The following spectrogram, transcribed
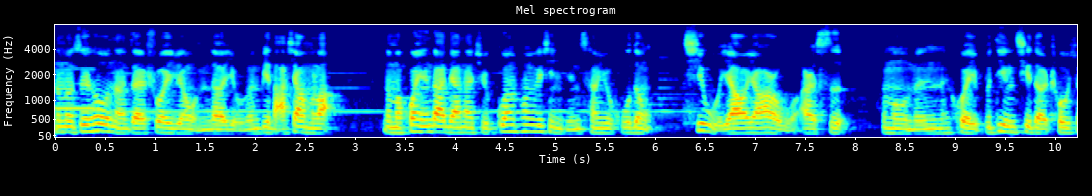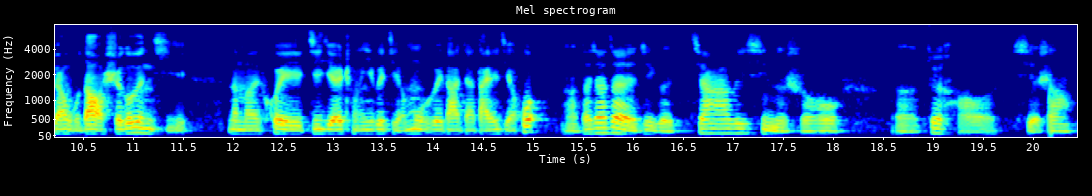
那么最后呢，再说一遍我们的有问必答项目了。那么欢迎大家呢去官方微信群参与互动，七五幺幺二五二四。那么我们会不定期的抽选五到十个问题，那么会集结成一个节目为大家答疑解惑。啊，大家在这个加微信的时候，呃，最好写上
